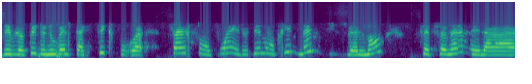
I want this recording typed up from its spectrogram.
développer de nouvelles tactiques pour euh, faire son point et le démontrer, même visuellement. Cette semaine, elle a,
